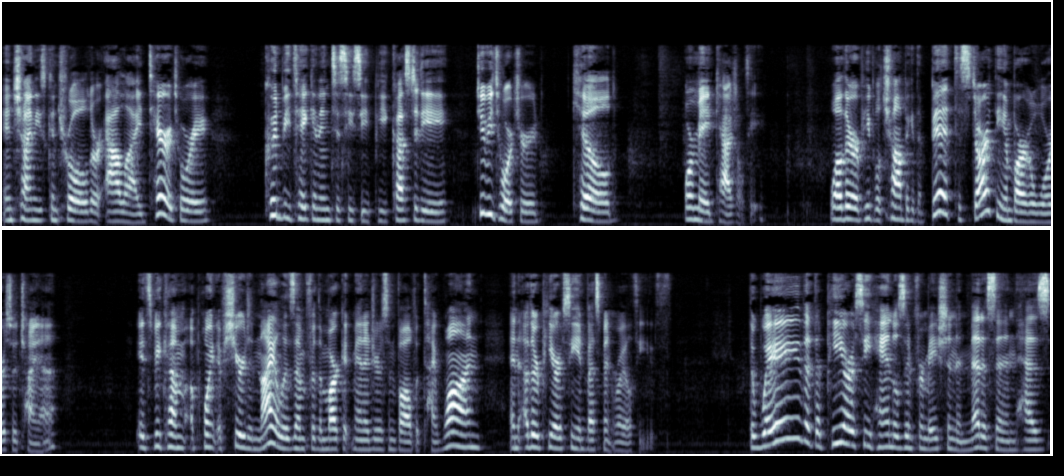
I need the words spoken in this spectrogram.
in Chinese controlled or allied territory could be taken into CCP custody to be tortured, killed, or made casualty. While there are people chomping at the bit to start the embargo wars with China, it's become a point of sheer denialism for the market managers involved with Taiwan and other PRC investment royalties. The way that the PRC handles information in medicine has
